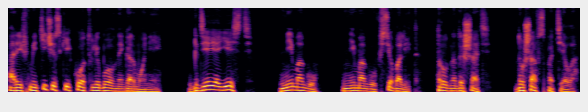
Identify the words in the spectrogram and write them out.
арифметический код любовной гармонии. Где я есть? Не могу. Не могу, все болит. Трудно дышать. Душа вспотела.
